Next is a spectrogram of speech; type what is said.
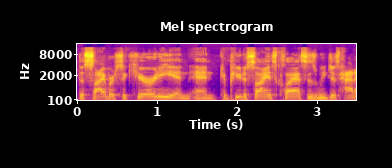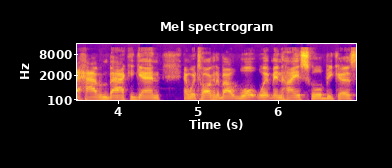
the cybersecurity and and computer science classes. We just had to have them back again. And we're talking about Walt Whitman High School because,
